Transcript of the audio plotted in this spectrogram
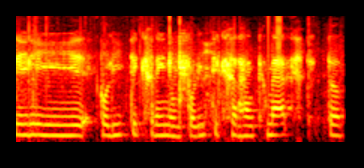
Viele Politikerinnen und Politiker haben gemerkt, dass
